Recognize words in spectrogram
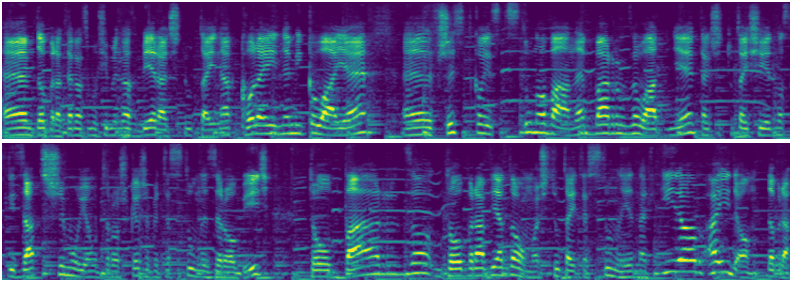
E, dobra, teraz musimy nazbierać tutaj na kolejne Mikołaje. E, wszystko jest stunowane bardzo ładnie, także tutaj się jednostki zatrzymują troszkę, żeby te stuny zrobić. To bardzo dobra wiadomość. Tutaj te stuny jednak idą, a idą. Dobra,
